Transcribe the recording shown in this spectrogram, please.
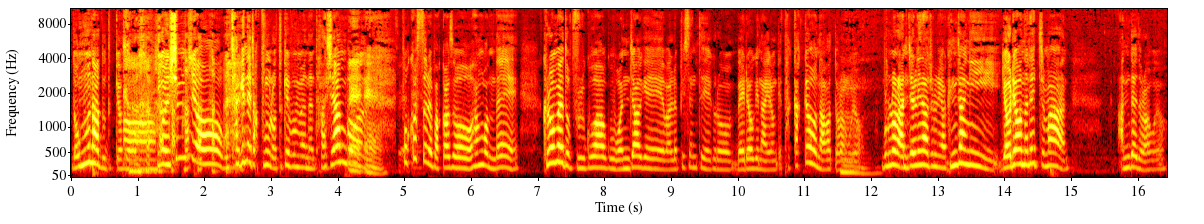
너무나도 느껴서 아. 이건 심지어 뭐 자기네 작품을 어떻게 보면은 다시 한번 네, 네. 포커스를 바꿔서 한 건데 그럼에도 불구하고 원작의 말레피센트의 그런 매력이나 이런 게 다 깎여 나갔더라고요. 음. 물론 안젤리나 졸리가 굉장히 열연을 했지만 안 되더라고요.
